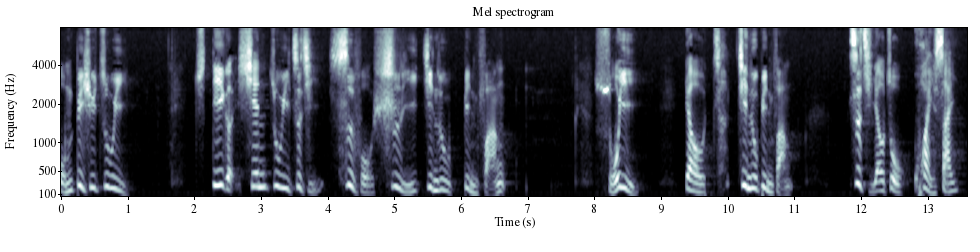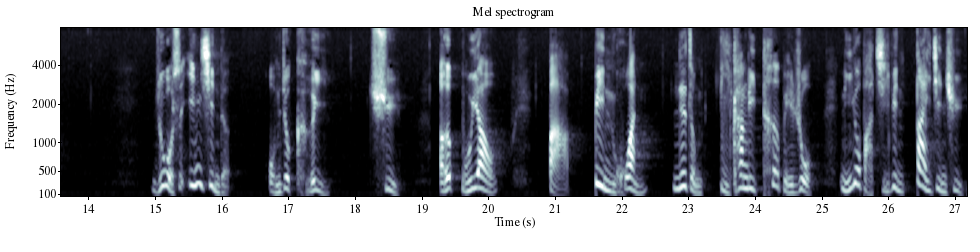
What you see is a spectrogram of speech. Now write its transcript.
我们必须注意。第一个，先注意自己是否适宜进入病房。所以，要进入病房，自己要做快筛。如果是阴性的，我们就可以去，而不要把病患那种抵抗力特别弱，你又把疾病带进去，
